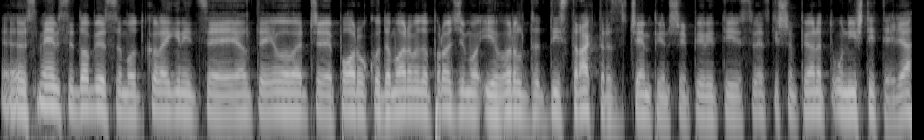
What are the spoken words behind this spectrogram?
E, Smejem se, dobio sam od koleginice Jelte Ilovače poruku da moramo da prođemo i World Distractors Championship ili ti svetski šampionat uništitelja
